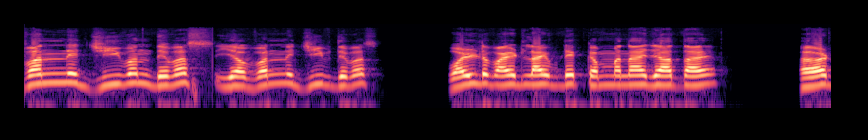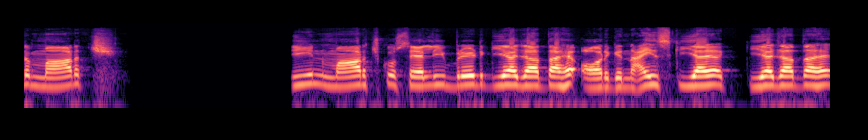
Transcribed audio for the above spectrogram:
वन्य जीवन दिवस या वन्य जीव दिवस वर्ल्ड वाइल्ड लाइफ डे कब मनाया जाता है? थर्ड मार्च तीन मार्च को सेलिब्रेट किया जाता है, ऑर्गेनाइज किया किया जाता है।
